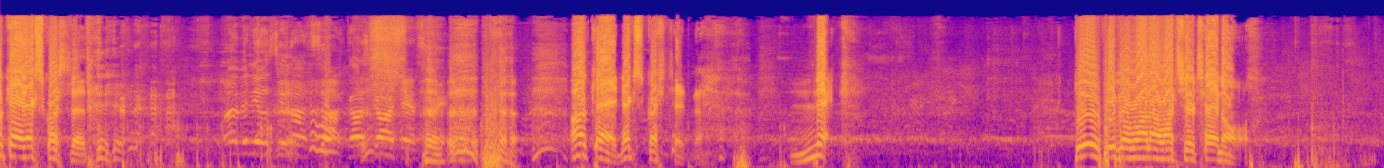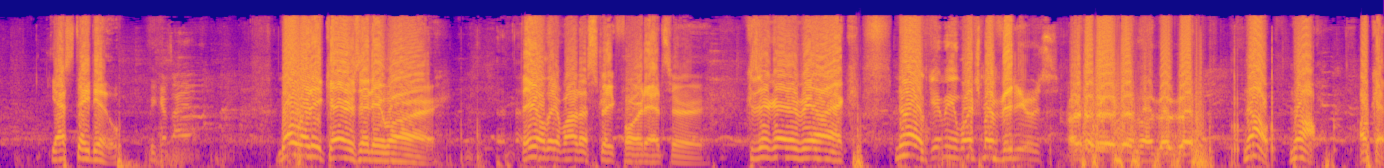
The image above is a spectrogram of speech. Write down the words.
Okay, next question. My videos do not suck. That was Josh answering. okay, next question. Nick. Do people want to watch your channel? Yes, they do. Because I. Nobody cares anymore. They only want a straightforward answer. Because they're going to be like, no, give me watch my videos. no, no. Okay.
